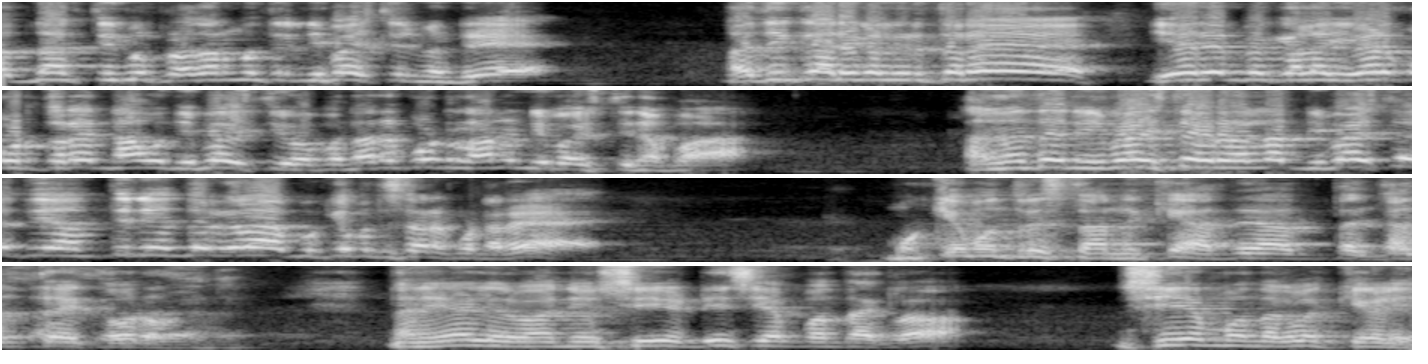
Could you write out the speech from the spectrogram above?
ಹದ್ನಾಲ್ಕು ತಿಂಗಳು ಪ್ರಧಾನಮಂತ್ರಿ ನಿಭಾಯಿಸ್ತಿಲ್ವೇನ್ರಿ ಅಧಿಕಾರಿಗಳು ಇರ್ತಾರೆ ಏನೇನ್ ಬೇಕೆಲ್ಲ ಹೇಳ್ಕೊಡ್ತಾರೆ ನಾವು ನಿಭಾಯಿಸ್ತೀವಪ್ಪ. ನಾನು ಕೊಟ್ರು ನಾನು ನಿಭಾಯಿಸ್ತೀನಪ್ಪ. ಹಂಗಂತ ನಿಭಾಯಿಸ್ತವ್ರೆಲ್ಲ ನಿಭಾಯಿಸ್ತಾ ಅಂತೀನಿ ಅಂತವ್ರಿಗೆಲ್ಲ ಮುಖ್ಯಮಂತ್ರಿ ಸ್ಥಾನ ಕೊಟ್ಟಾರೆ. ಮುಖ್ಯಮಂತ್ರಿ ಸ್ಥಾನಕ್ಕೆ ಅದೇ ಅಂತಕ್ಕಂಥ ಗೌರವ ಇದೆ. ನಾನು ಹೇಳಿಲ್ವಾ ನೀವು ಸಿ ಡಿ ಸಿ ಎಂ ಬಂದಾಗಲೋ ಸಿ ಎಂ ಬಂದಾಗಲೋ ಕೇಳಿ.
